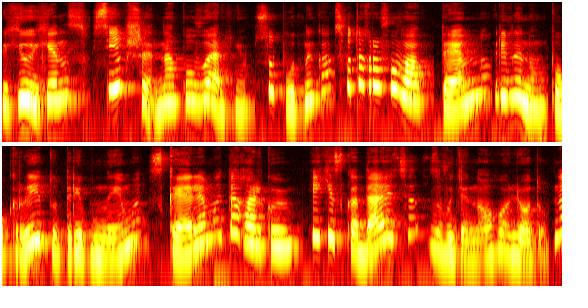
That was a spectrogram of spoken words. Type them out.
Гюйгенс, сівши на поверхню супутника, сфотографував темну рівнину, покриту дрібними скелями та галькою, які складаються з водяного льоду. Не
